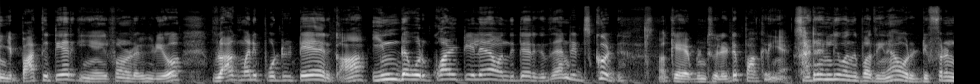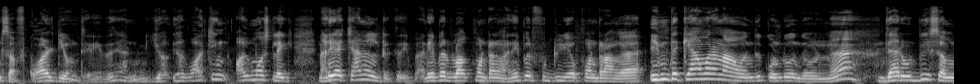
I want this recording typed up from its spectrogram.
நீங்கள் பார்த்துட்டே இருக்கீங்க இர்ஃபானோட வீடியோ விளாக் மாதிரி போட்டுக்கிட்டே இருக்கான். இந்த ஒரு குவாலிட்டியிலே தான் வந்துட்டே இருக்குது அண்ட் இட்ஸ் குட் ஓகே அப்படின்னு சொல்லிட்டு பார்க்குறீங்க. சடன்லி வந்து பார்த்தீங்கன்னா ஒரு டிஃப்ரென்ஸ் ஆஃப் குவாலிட்டி ஒன்று தெரியுது. அண்ட் யூஆர் வாட்சிங் ஆல்மோஸ்ட் லைக் நிறைய சேனல் இருக்குது. இப்போ நிறைய பேர் vlog பண்ணுறாங்க நிறைய பேர் ஃபுட் வீடியோ பண்ணுறாங்க இந்த கேமரா நான் வந்து கொண்டு வந்த உடனே there would be some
